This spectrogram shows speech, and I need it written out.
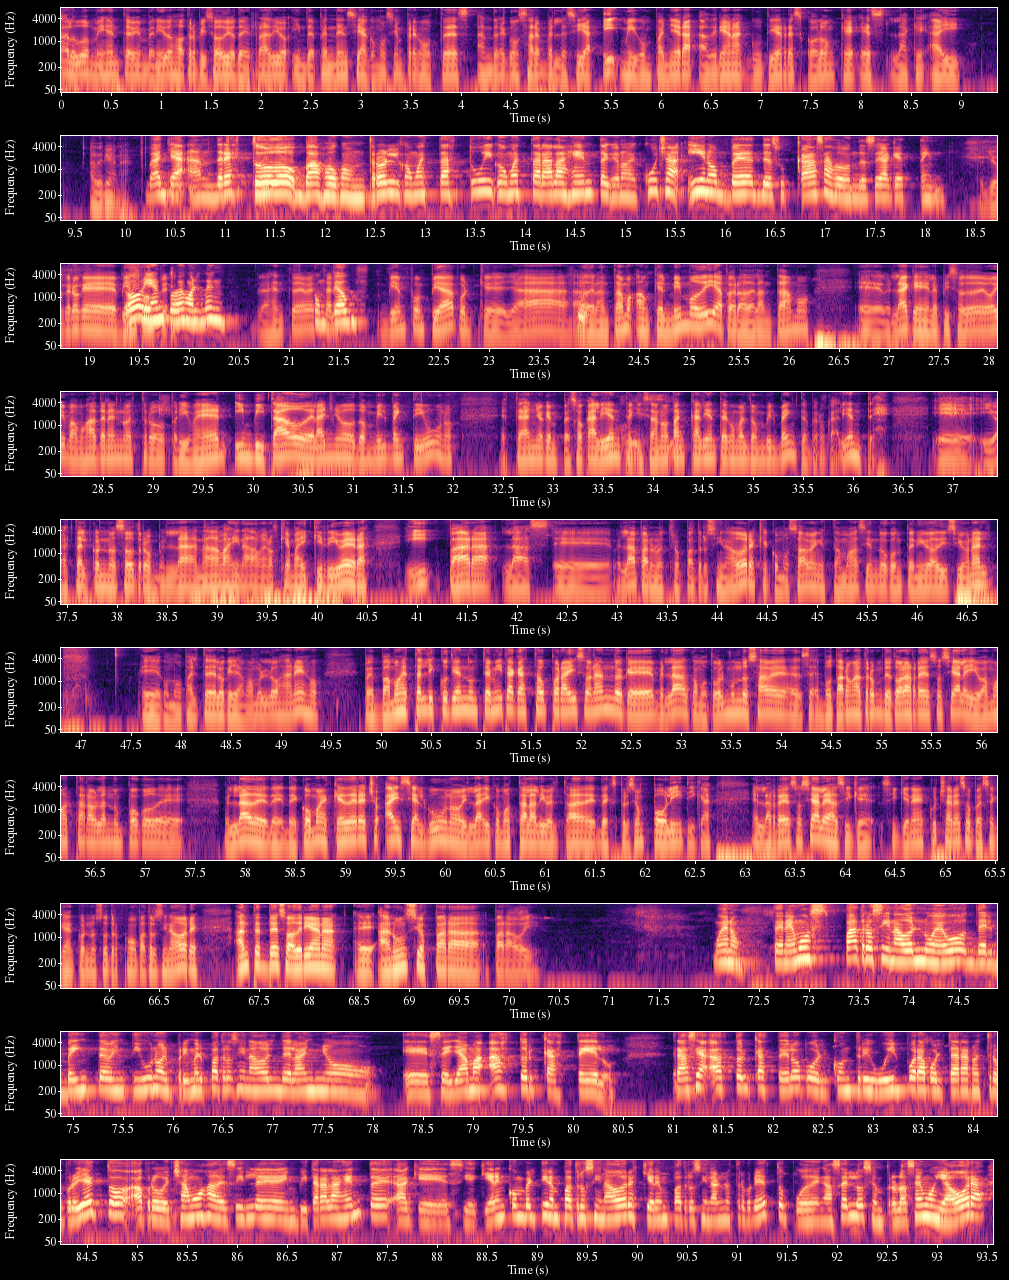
Saludos mi gente, bienvenidos a otro episodio de Radio Independencia, como siempre con ustedes Andrés González Verdecía y mi compañera Adriana Gutiérrez Colón, que es la que hay. Adriana. Vaya, Andrés, todo bajo control. ¿Cómo estás tú y cómo estará la gente que nos escucha y nos ve desde sus casas o donde sea que estén? Pues yo creo que bien todo bien, todo en orden. La gente debe estar bien pompeada porque ya adelantamos, aunque el mismo día, pero adelantamos eh, ¿verdad? Que en el episodio de hoy vamos a tener nuestro primer invitado del año 2021. Este año que empezó caliente, quizá no tan caliente como el 2020, pero caliente. Eh, y va a estar con nosotros, ¿verdad? Nada más y nada menos que Mikey Rivera. Y para las, eh, ¿verdad? Para nuestros patrocinadores, que como saben, estamos haciendo contenido adicional como parte de lo que llamamos los anejos pues vamos a estar discutiendo un temita que ha estado por ahí sonando, que es, ¿verdad? Como todo el mundo sabe, se votaron a Trump de todas las redes sociales y vamos a estar hablando un poco de, ¿verdad? De, cómo es, qué derechos hay, si alguno, ¿verdad? Y cómo está la libertad de, expresión política en las redes sociales. Así que si quieren escuchar eso, pues se quedan con nosotros como patrocinadores. Antes de eso, Adriana, eh, anuncios para, para hoy. Bueno, tenemos patrocinador nuevo del 2021, el primer patrocinador del año eh, se llama Astor Castelo. Gracias, Astor Castelo, por contribuir, por aportar a nuestro proyecto. Aprovechamos a decirle, invitar a la gente a que si quieren convertir en patrocinadores, quieren patrocinar nuestro proyecto, pueden hacerlo, siempre lo hacemos y ahora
